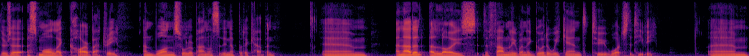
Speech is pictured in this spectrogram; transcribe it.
there's a, a small like car battery and one solar panel sitting up at a cabin, um, and that an- allows the family when they go to a weekend to watch the TV, um,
